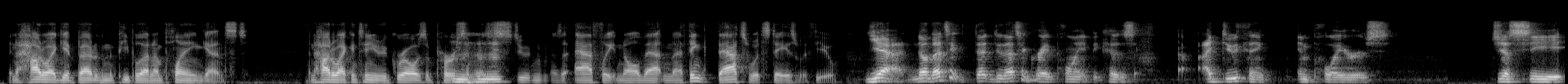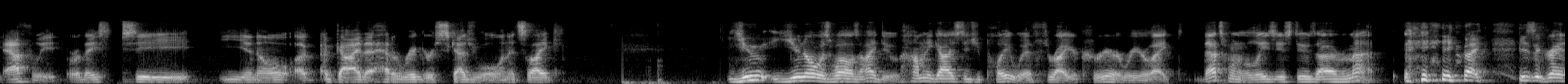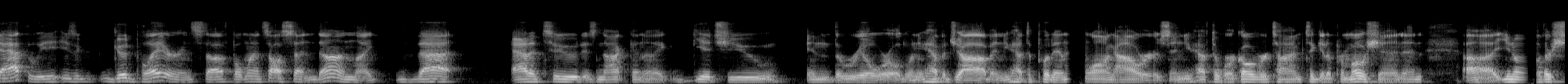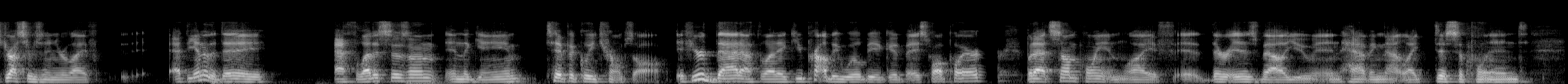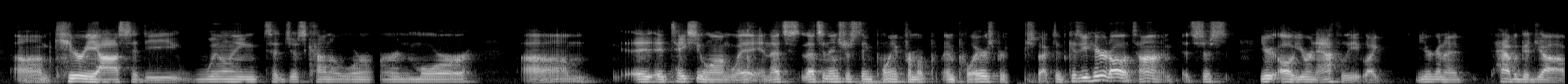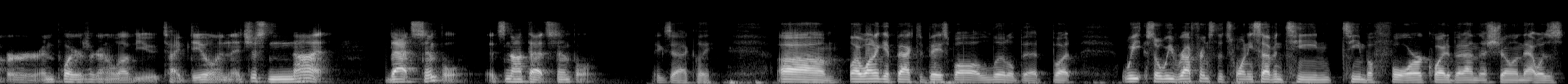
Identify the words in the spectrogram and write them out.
And how do i get better than the people that i'm playing against and how do I continue to grow as a person, mm-hmm. as a mm-hmm. student, as an athlete, and all that. And I think that's what stays with you. Yeah, no, that's a that, dude. That's a great point because I do think employers just see athlete or they see you know a, a guy that had a rigorous schedule, and it's like you you know as well as I do. How many guys did you play with throughout your career where you're like, that's one of the laziest dudes I ever met? like he's a great athlete, he's a good player and stuff, but when it's all said and done, like that attitude is not gonna get you in the real world when you have a job and you have to put in long hours and you have to work overtime to get a promotion and uh, you know there's stressors in your life. At the end of the day, athleticism in the game typically trumps all. If you're that athletic, you probably will be a good baseball player. But at some point in life, it, eh, there is value in having that like disciplined um, curiosity, willing to just kind of learn more. Um, it, it, takes you a long way, and that's that's an interesting point from an employer's perspective because you hear it all the time. It's just you're oh you're an athlete, like you're gonna have a good job or employers are gonna love you type deal, and it's just not that simple. It's not that simple. Exactly. Um, well, I want to get back to baseball a little bit, but we so we referenced the 2017 team before quite a bit on this show, and that was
